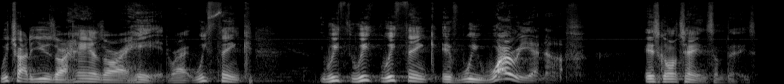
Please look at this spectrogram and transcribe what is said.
we try to use our hands or our head, right? We think, we, we, we think if we worry enough, it's going to change some things.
